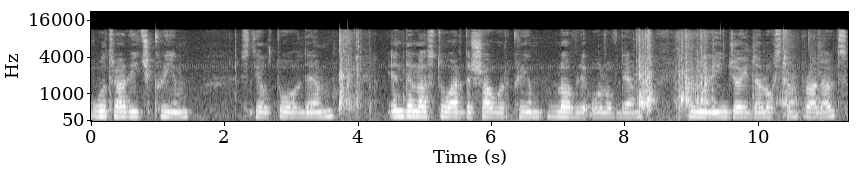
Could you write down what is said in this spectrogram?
ultra rich cream still two of them. And the last two are the shower cream lovely all of them. Really enjoy the L'Occitane products.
